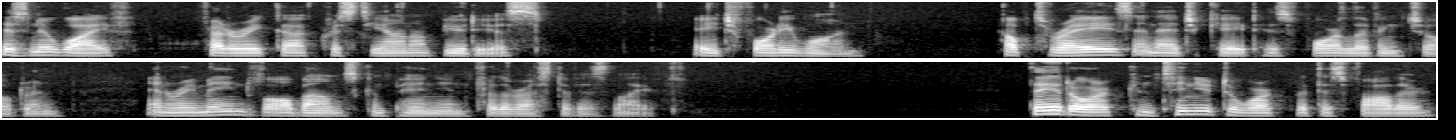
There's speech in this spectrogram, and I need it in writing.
His new wife, Frederica Christiana Budius, age 41, helped raise and educate his four living children, and remained Walbaum's companion for the rest of his life. Theodore continued to work with his father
